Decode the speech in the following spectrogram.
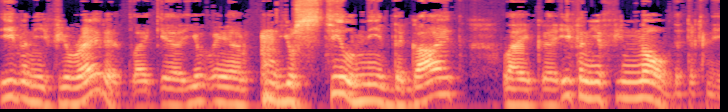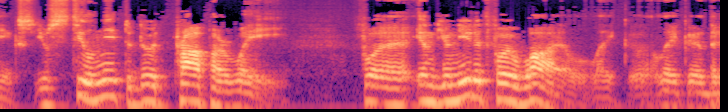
even if you read it like uh, you uh, you still need the guide like uh, even if you know the techniques you still need to do it proper way for uh, and you need it for a while like uh, like uh, the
